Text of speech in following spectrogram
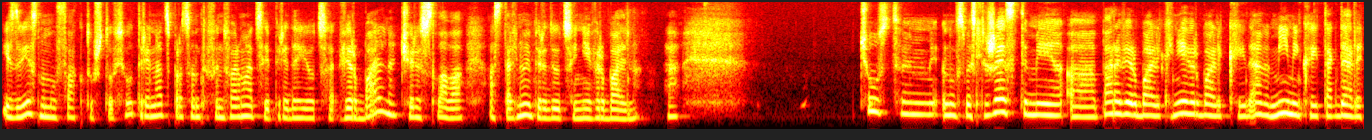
известному факту, что всего 13% информации передается вербально через слова, остальное передается невербально. Да? Чувствами, ну, в смысле, жестами, а, паравербаликой, невербаликой, да, мимикой и так далее.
